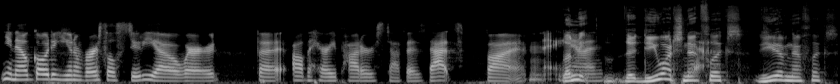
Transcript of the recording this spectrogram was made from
you know, go to Universal Studio where the all the Harry Potter stuff is. That's fun. Let and, me. Do you watch Netflix? Do you have Netflix?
